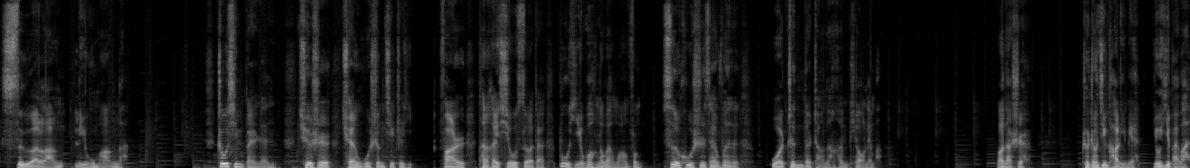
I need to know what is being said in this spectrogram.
色狼流氓啊！周鑫本人却是全无生气之意，反而他还羞涩的不已望了望王峰，似乎是在问：“我真的长得很漂亮吗？”王大师，这张金卡里面有一百万，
